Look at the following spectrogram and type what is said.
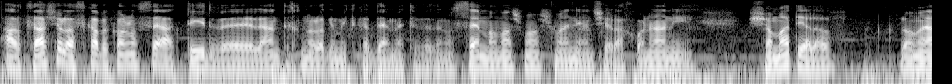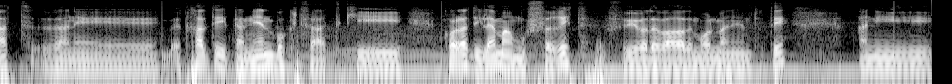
ההרצאה שלו עסקה בכל נושא העתיד ולאן טכנולוגיה מתקדמת, וזה נושא ממש ממש מעניין שלאחרונה אני שמעתי עליו לא מעט, ואני התחלתי להתעניין בו קצת, כי כל הדילמה המוסרית סביב הדבר הזה מאוד מעניינת אותי. אני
